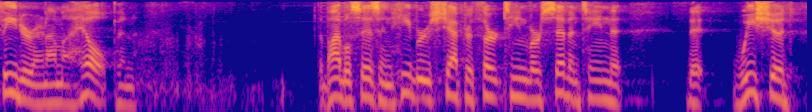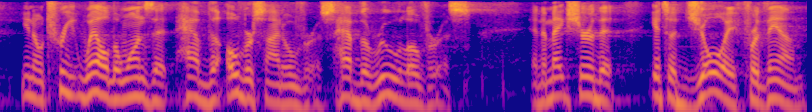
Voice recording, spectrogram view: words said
feeder and I'm a help and the Bible says in Hebrews chapter 13 verse 17 that that we should you know, treat well the ones that have the oversight over us, have the rule over us, and to make sure that it's a joy for them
